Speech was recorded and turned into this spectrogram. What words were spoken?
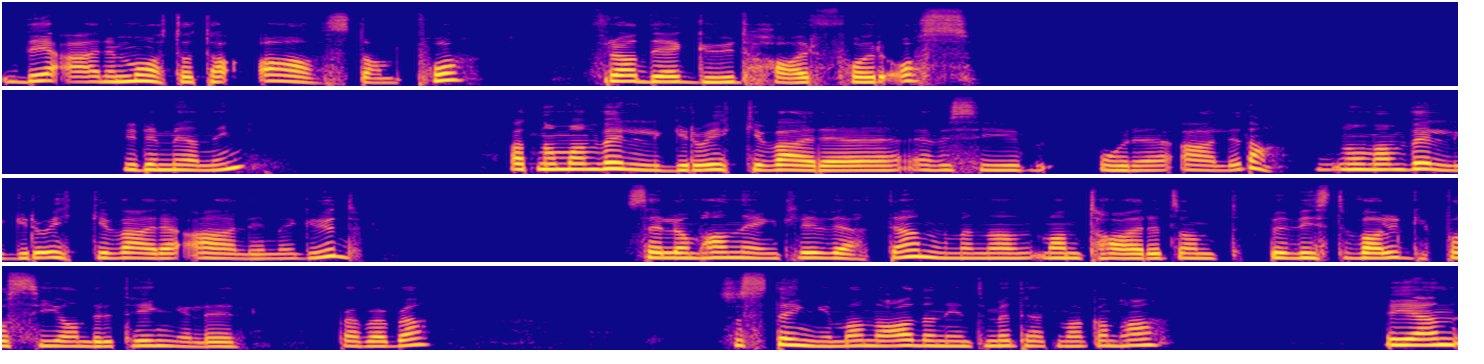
Det er en måte å ta avstand på fra det Gud har for oss. Gir det mening? At når man velger å ikke være Jeg vil si ordet ærlig, da. Når man velger å ikke være ærlig med Gud, selv om han egentlig vet det, men han, man tar et sånt bevisst valg på å si andre ting eller bla, bla, bla, så stenger man av den intimiteten man kan ha. Igjen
